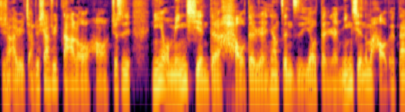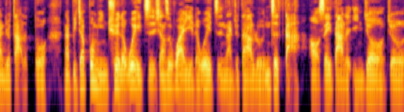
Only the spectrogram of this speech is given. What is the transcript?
就像阿月讲，就下去打。喽，好，就是你有明显的好的人，像曾子佑等人，明显那么好的，当然就打得多。那比较不明确的位置，像是外野的位置，那就大家轮着打，好，谁打得赢就就。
